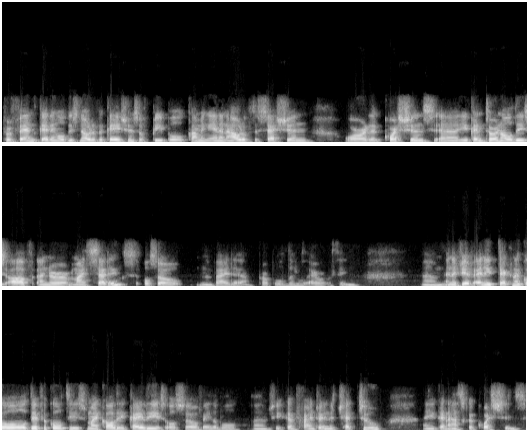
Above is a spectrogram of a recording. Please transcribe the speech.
prevent getting all these notifications of people coming in and out of the session or the questions, uh, you can turn all these off under my settings, also by the purple little arrow thing. Um, and if you have any technical difficulties, my colleague Kylie is also available. Um, so you can find her in the chat too, and you can ask her questions.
